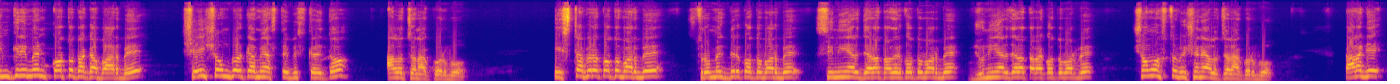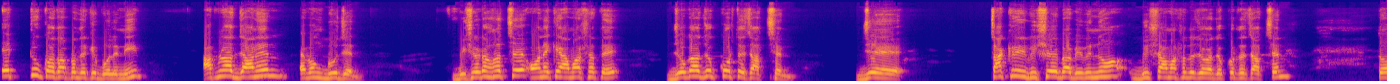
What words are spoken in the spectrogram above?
ইনক্রিমেন্ট কত টাকা বাড়বে, সেই সম্পর্কে আমি আজকে বিস্তারিত আলোচনা করব। স্টাফের কত বাড়বে, শ্রমিকদের কত বাড়বে সিনিয়র যারা তাদের কত বাড়বে জুনিয়র যারা তারা কত বাড়বে, সমস্ত বিষয় নিয়ে আলোচনা করব। তার আগে একটু কথা আপনাদেরকে বলে নিই। আপনারা জানেন এবং বুঝেন, বিষয়টা হচ্ছে অনেকে আমার সাথে যোগাযোগ করতে চাচ্ছেন, যে চাকরির বিষয়ে বা বিভিন্ন বিষয়ে আমার সাথে যোগাযোগ করতে চাচ্ছেন। তো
